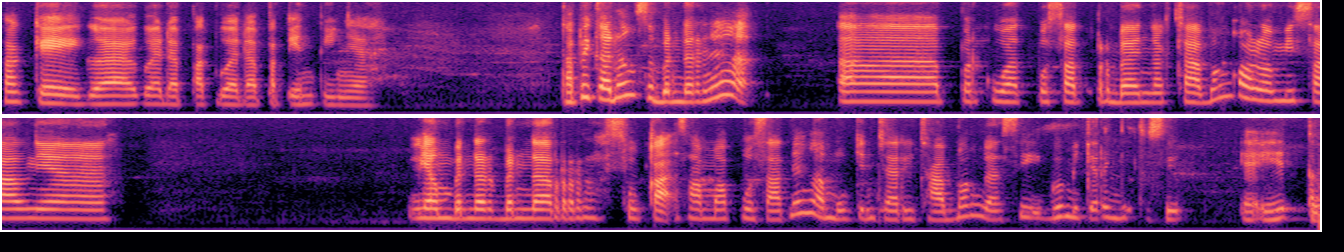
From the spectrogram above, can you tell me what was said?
Oke, gua gua dapat gua dapat intinya. Tapi kadang sebenarnya eh, perkuat pusat perbanyak cabang kalau misalnya yang benar-benar suka sama pusatnya nggak mungkin cari cabang nggak sih? Gue mikirnya gitu sih. ya itu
